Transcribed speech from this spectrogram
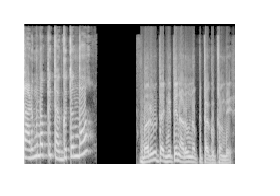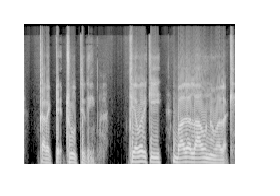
నడుము నొప్పి తగ్గుతుందా? బరువు తగ్గితే నడుము నొప్పి తగ్గుతుంది. కరెక్టే ట్రూత్ ఇది. ఎవరికి? బాగా లావు ఉన్న వాళ్ళకి.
